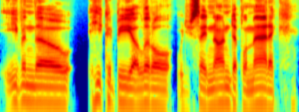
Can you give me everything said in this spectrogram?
even though he could be a little, would you say, non-diplomatic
